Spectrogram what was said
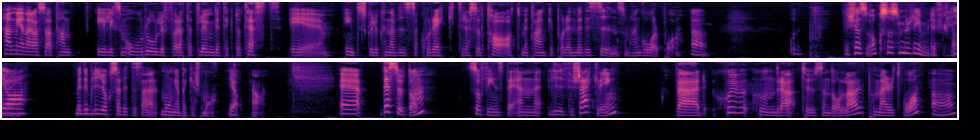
Han menar alltså att han är liksom orolig för att ett lögndetektortest eh, inte skulle kunna visa korrekt resultat med tanke på den medicin som han går på. Ja. Det känns också som en rimlig förklaring. Ja, men det blir ju också lite så här, många bäckar små. Ja. Ja. Eh, dessutom så finns det en livförsäkring värd 700 000 dollar på Mary 2, Ja.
